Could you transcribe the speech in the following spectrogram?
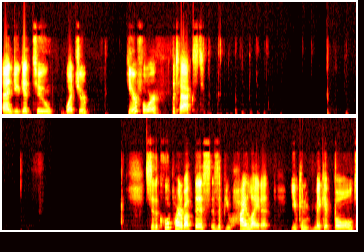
And you get to what you're here for, the text. See, the cool part about this is if you highlight it, you can make it bold,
